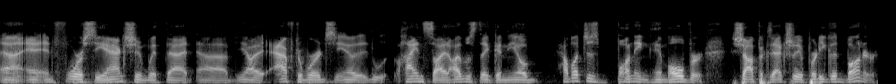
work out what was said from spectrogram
uh, and, and force action with that. Uh, you know, afterwards, you know, hindsight, I was thinking, you know, how about just bunting him over? Shoppach's actually a pretty good bunter.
